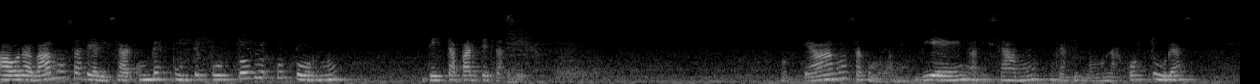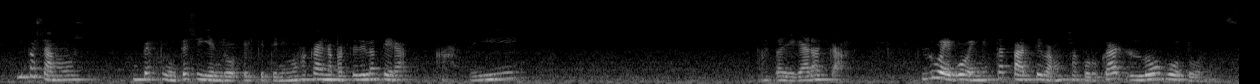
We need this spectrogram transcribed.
Ahora vamos a realizar un despunte por todo el contorno de esta parte trasera. Volteamos, acomodamos bien, alisamos, reafirmamos las costuras y pasamos un despunte siguiendo el que tenemos acá en la parte delantera, así, hasta llegar acá. Luego en esta parte vamos a colocar los botones.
